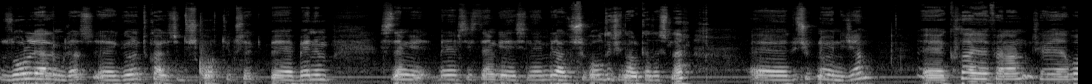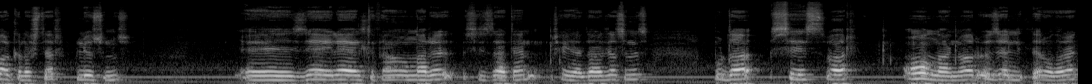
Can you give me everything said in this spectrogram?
Zorlayalım biraz. E, görüntü kalitesi düşük orta yüksek. E, benim sistem benim sistem gelişinden biraz düşük olduğu için arkadaşlar e, düşükle oynayacağım. E, klavye falan şeyler bu arkadaşlar biliyorsunuz. E, Z ile LT falan onları siz zaten şeylerde harcarsınız. Burada ses var. Online var. Özellikler olarak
